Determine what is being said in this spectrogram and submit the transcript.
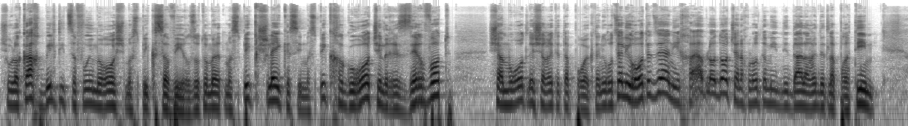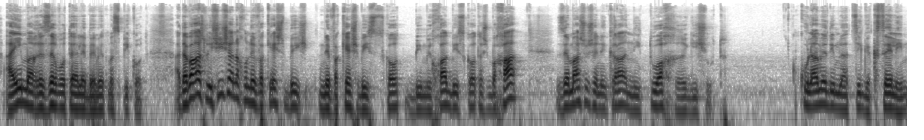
שהוא לקח בלתי צפוי מראש מספיק סביר. זאת אומרת, מספיק שלייקסים, מספיק חגורות של רזרבות שאמורות לשרת את הפרויקט. אני רוצה לראות את זה, אני חייב להודות שאנחנו לא תמיד נדע לרדת לפרטים, האם הרזרבות האלה באמת מספיקות. הדבר השלישי שאנחנו נבקש, ב... נבקש בעסקאות, במיוחד בעסקאות השבחה, זה משהו שנקרא ניתוח רגישות. כולם יודעים להציג אקסלים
